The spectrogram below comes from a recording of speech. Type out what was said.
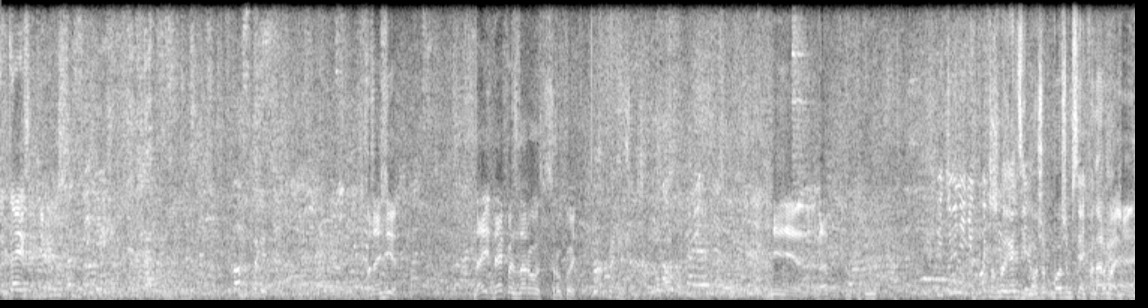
Тогда извиняюсь. Подожди. Дай, дай поздороваться с рукой. Конечно. Не, не, да. Петюня не хочешь? Ну, погоди, можем, можем снять по-нормальному.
